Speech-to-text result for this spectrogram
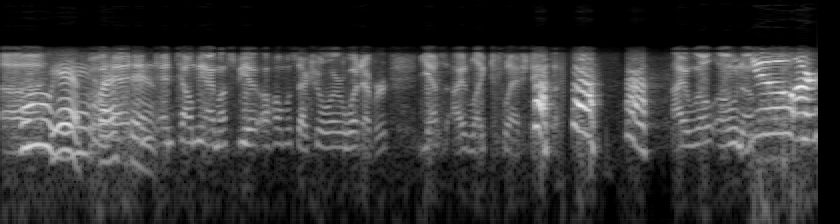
Uh, Oh, yeah, go ahead Flashdance. and, and tell me I must be a, a homosexual or whatever. Yes, I liked Flashdance. I will own up. You are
